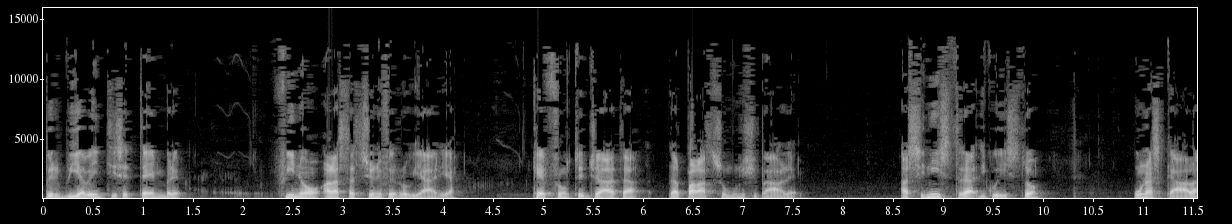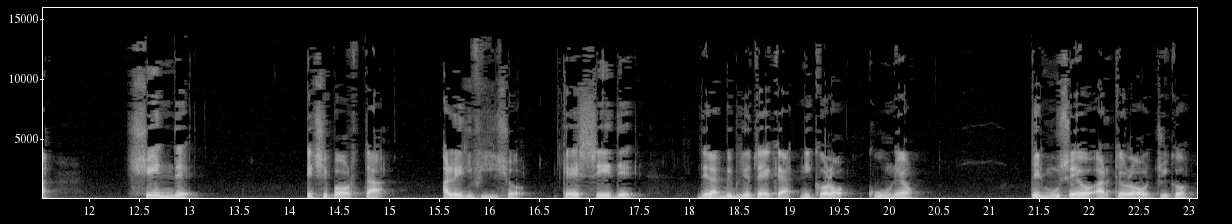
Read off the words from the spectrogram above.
per via 20 settembre fino alla stazione ferroviaria, che è fronteggiata dal palazzo municipale. A sinistra di questo una scala scende e ci porta all'edificio che è sede della biblioteca Niccolò Cuneo, del museo archeologico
